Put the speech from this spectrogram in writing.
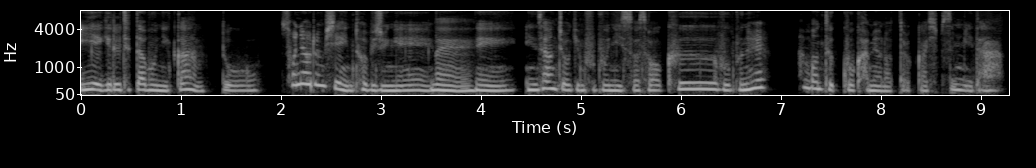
이 얘기를 듣다 보니까 또 손여름 씨의 인터뷰 중에 네, 네, 인상적인 부분이 있어서 그 부분을 한번 듣고 가면 어떨까 싶습니다.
